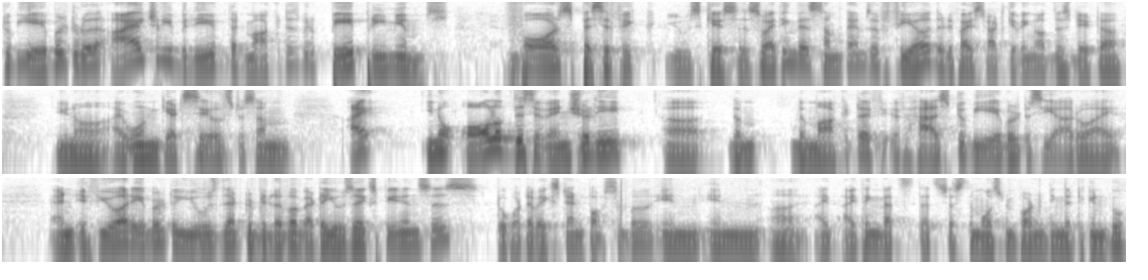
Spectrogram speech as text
to be able to do that, I actually believe that marketers will pay premiums for specific use cases. So I think there's sometimes a fear that if I start giving out this data, you know, I won't get sales to some. I, you know, all of this eventually, uh, the the marketer if, if has to be able to see ROI, and if you are able to use that to deliver better user experiences to whatever extent possible, in in uh, I I think that's that's just the most important thing that you can do.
